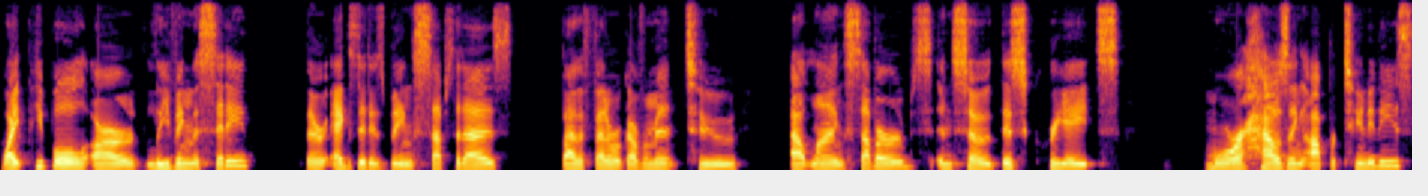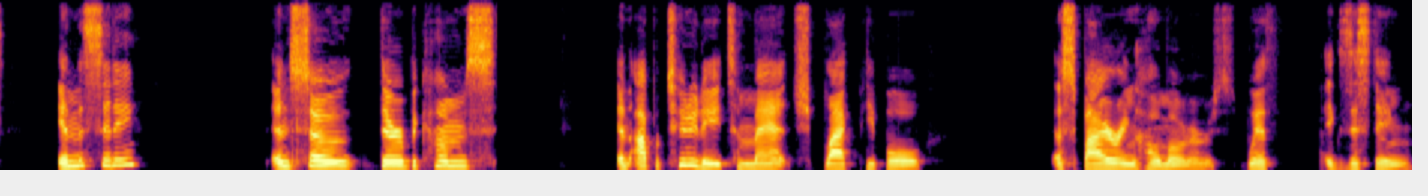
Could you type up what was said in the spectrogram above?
White people are leaving the city. Their exit is being subsidized by the federal government to outlying suburbs. And so this creates more housing opportunities in the city. And so there becomes an opportunity to match Black people, aspiring homeowners, with existing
